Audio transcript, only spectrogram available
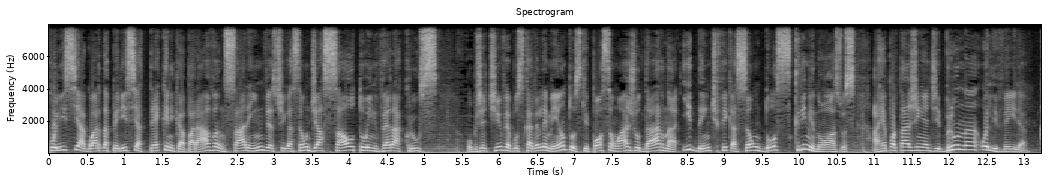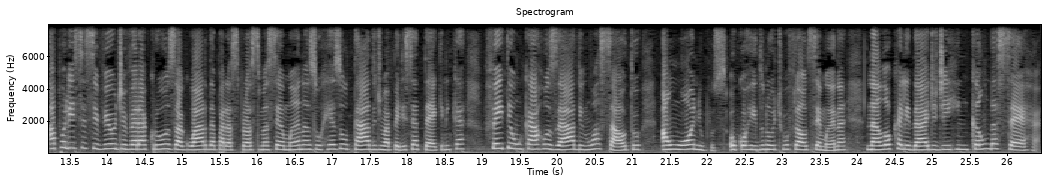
Polícia aguarda perícia técnica para avançar em investigação de assalto em Veracruz. O objetivo é buscar elementos que possam ajudar na identificação dos criminosos. A reportagem é de Bruna Oliveira. A Polícia Civil de Veracruz aguarda para as próximas semanas o resultado de uma perícia técnica feita em um carro usado em um assalto a um ônibus ocorrido no último final de semana na localidade de Rincão da Serra.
